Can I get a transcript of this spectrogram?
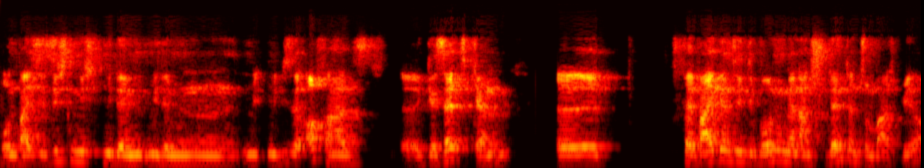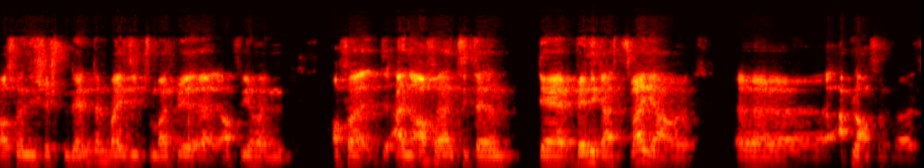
Und weil sie sich nicht mit, dem, mit, dem, mit, mit diesem Aufenthaltsgesetz kennen, äh, verweigern sie die Wohnungen an Studenten zum Beispiel, ausländische Studenten, weil sie zum Beispiel äh, auf ihren auf einen Aufenthaltstitel, der weniger als zwei Jahre äh, ablaufen wird.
